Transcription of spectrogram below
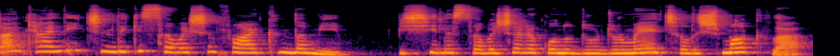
ben kendi içimdeki savaşın farkında mıyım? Bir şeyle savaşarak onu durdurmaya çalışmakla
